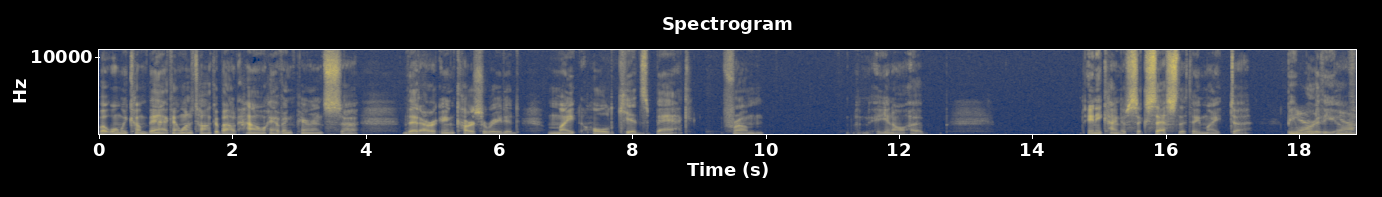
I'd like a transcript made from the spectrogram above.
but when we come back, I want to talk about how having parents uh, that are incarcerated might hold kids back from, you know, uh, any kind of success that they might uh, be Yeah, worthy of. yeah.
